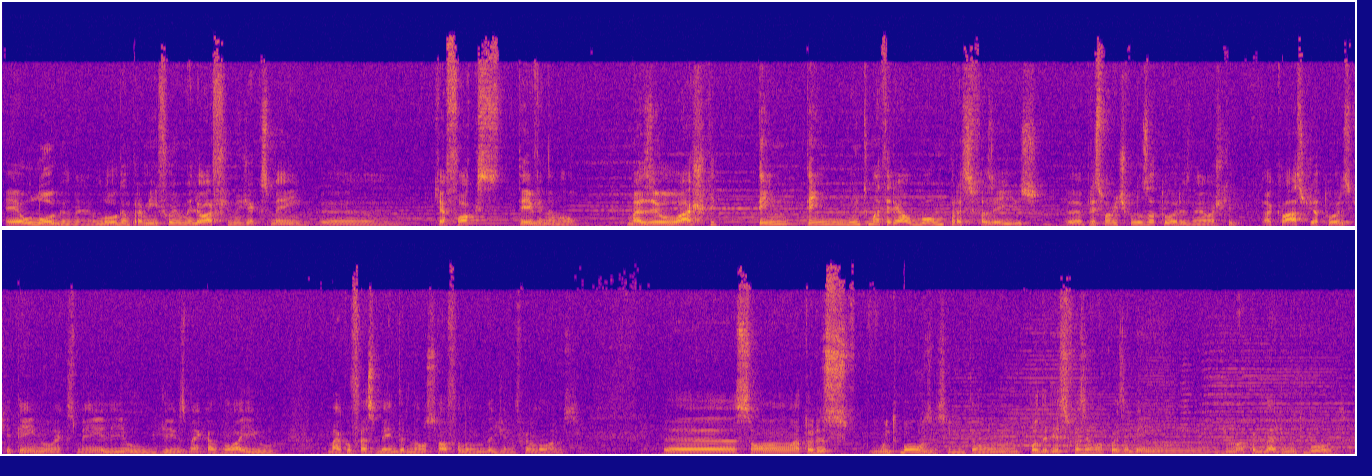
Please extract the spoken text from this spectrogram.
é o Logan. Né? O Logan para mim foi o melhor filme de X-Men uh, que a Fox teve na mão. Mas eu acho que tem, tem muito material bom para se fazer isso, uh, principalmente pelos atores, né? Eu acho que a classe de atores que tem no X-Men ali, o James McAvoy e o Michael Fassbender, não só falando da Jennifer Lawrence, uh, são atores muito bons, assim. Então poderia se fazer uma coisa bem de uma qualidade muito boa. Assim.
